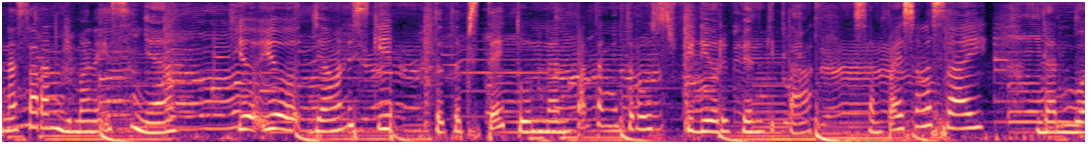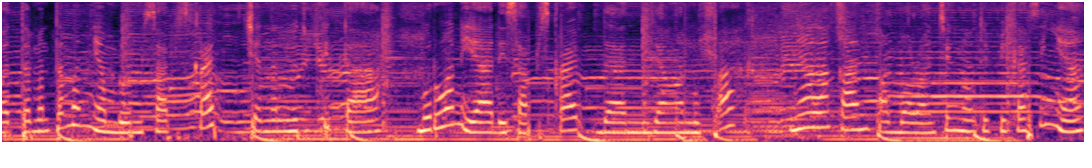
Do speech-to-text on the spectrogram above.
Penasaran gimana isinya? Yuk yuk, jangan di skip. Tetap stay tune dan pantengin terus video review kita sampai selesai. Dan buat teman-teman yang belum subscribe channel youtube kita buruan ya di subscribe dan jangan lupa nyalakan tombol lonceng notifikasinya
